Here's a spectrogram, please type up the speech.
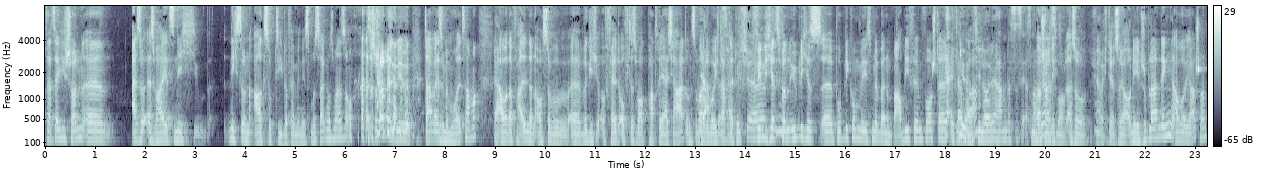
tatsächlich schon, äh, also es war jetzt nicht nicht so ein arg subtiler Feminismus, sagen wir es mal so. Also schon irgendwie teilweise mit dem Holzhammer. Ja. Aber da fallen dann auch so äh, wirklich, fällt oft das Wort Patriarchat und so weiter, Ja, wo ich dachte, ich, äh, finde ich jetzt für ein übliches äh, Publikum, wie ich es mir bei einem Barbie-Film vorstelle. Ja, ich glaube, Ja. ganz viele Leute haben das das erste Mal Wahrscheinlich, gehört, das Wort. also ich möchte jetzt ja auch nicht in Schubladen denken, aber ja schon.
